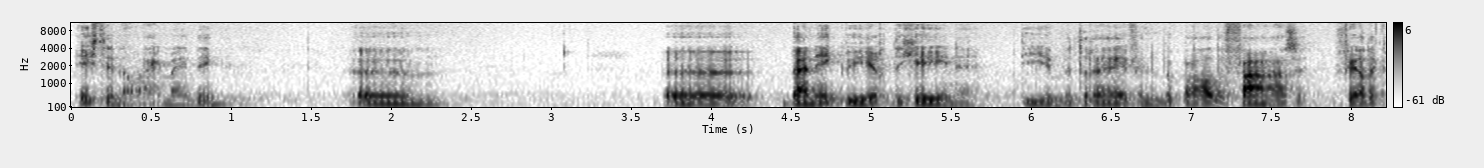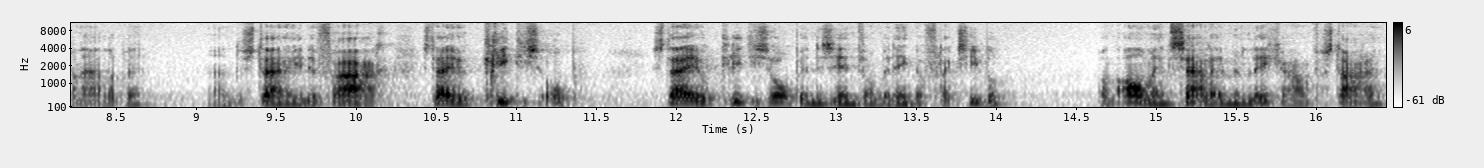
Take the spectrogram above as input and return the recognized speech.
Is dit nou echt mijn ding? Ehm, eh, ben ik weer degene die een bedrijf in een bepaalde fase verder kan helpen? Dus stel je de vraag, sta je ook kritisch op? Sta je ook kritisch op in de zin van ben ik nog flexibel? Want al mijn cellen in mijn lichaam verstarren.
